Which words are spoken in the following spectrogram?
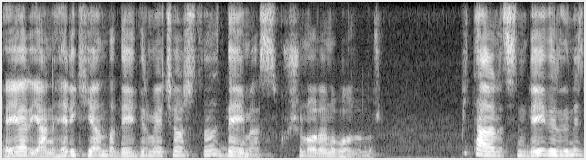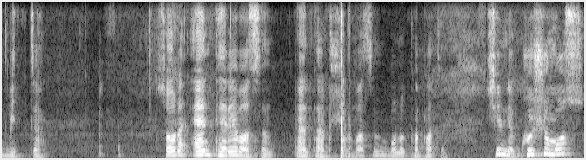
Eğer yani her iki yanında değdirmeye çalışırsanız değmez. Kuşun oranı bozulur. Bir tanesini değdirdiniz bitti. Sonra enter'e basın. Enter tuşuna basın bunu kapatın. Şimdi kuşumuz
